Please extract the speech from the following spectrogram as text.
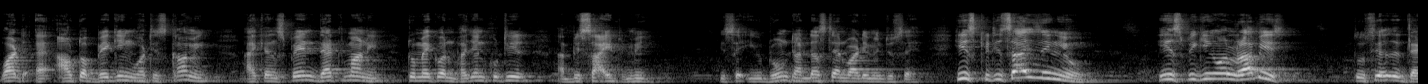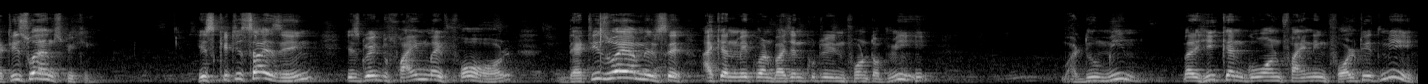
what uh, out of begging what is coming, I can spend that money to make one bhajan kutir uh, beside me. He say, you don't understand what he mean to say. He is criticizing you. He is speaking all rubbish. To say that is why I am speaking. He is criticizing, he is going to find my fault, that is why I am say, I can make one bhajan kutir in front of me. What do you mean? But he can go on finding fault with me.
